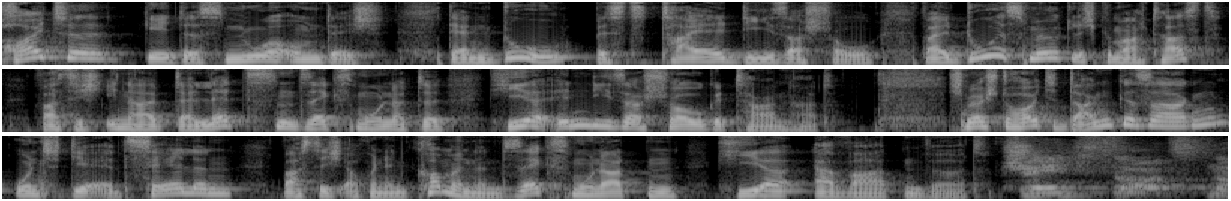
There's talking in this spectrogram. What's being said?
Heute geht es nur um dich, denn du bist Teil dieser Show, weil du es möglich gemacht hast, was sich innerhalb der letzten sechs Monate hier in dieser Show getan hat. Ich möchte heute Danke sagen und dir erzählen, was dich auch in den kommenden sechs Monaten hier erwarten wird. Change starts now.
